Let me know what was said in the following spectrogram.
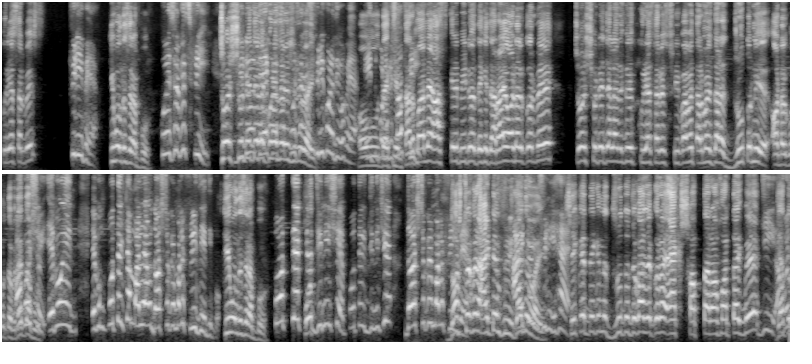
কুরিয়ার সার্ভিস? ফ্রি ভাইয়া। কি বলতেছেন আপু? Courier service free courier service ভাই ফ্রি করে। দিব ভাইয়া। এই দেখেন তার মানে আজকের ভিডিও দেখে যারাই অর্ডার করবে চৌষট্টি জেলা থেকে কুরিয়ার সার্ভিস ফ্রি পাবে তার মানে যারা দ্রুত নিয়ে অর্ডার করতে হবে? অবশ্যই। এবং এবং প্রত্যেকটা মালে আমি দশ টাকার মালে ফ্রি দিয়ে দিব। কি বলতেছেন আপু? প্রত্যেকটা জিনিসে প্রত্যেক জিনিসে দশ টাকার মালে ফ্রি দশ টাকার আইটেম ফ্রি তাই তো ভাই? হ্যাঁ। সেক্ষেত্রে কিন্তু দ্রুত যোগাযোগ করে এক সপ্তাহ অফার থাকবে। যত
